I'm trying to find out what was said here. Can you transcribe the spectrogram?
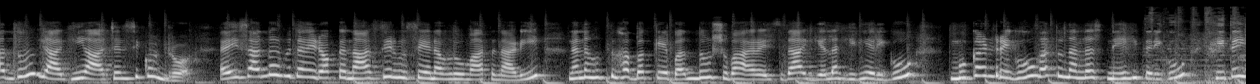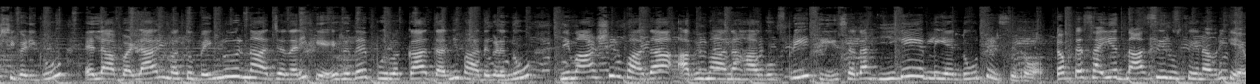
ಅದ್ದೂರಿಯಾಗಿ ಆಚರಿಸಿಕೊಂಡರು. ಈ ಸಂದರ್ಭದಲ್ಲಿ ಡಾಕ್ಟರ್ ನಾಸೀರ್ ಹುಸೇನ್ ಅವರು ಮಾತನಾಡಿ, ನನ್ನ ಹುಟ್ಟುಹಬ್ಬಕ್ಕೆ ಬಂದು ಶುಭ ಹಾರೈಸಿದ ಎಲ್ಲ ಹಿರಿಯರಿಗೂ, ಮುಖಂಡರಿಗೂ ಮತ್ತು ನನ್ನ ಸ್ನೇಹಿತರಿಗೂ, ಹಿತೈಷಿಗಳಿಗೂ, ಎಲ್ಲ ಬಳ್ಳಾರಿ ಮತ್ತು ಬೆಂಗಳೂರಿನ ಜನರಿಗೆ ಹೃದಯಪೂರ್ವಕ ಧನ್ಯವಾದಗಳನ್ನು. ನಿಮ್ಮ ಆಶೀರ್ವಾದ, ಅಭಿಮಾನ ಹಾಗೂ ಪ್ರೀತಿ ಸದಾ ಹೀಗೆ ಇರಲಿ ಎಂದು ತಿಳಿಸಿದರು. ಡಾಕ್ಟರ್ ಸೈಯದ್ ನಾಸೀರ್ ಹುಸೇನ್ ಅವರಿಗೆ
